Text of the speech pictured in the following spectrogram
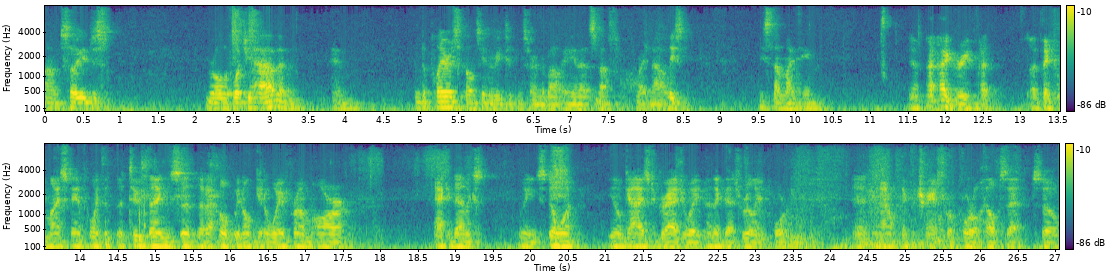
Um, so you just roll with what you have, and, and and the players don't seem to be too concerned about any of that stuff right now. At least, least on my team. Yeah, I, I agree. I, I think from my standpoint, that the two things that, that I hope we don't get away from are academics. We still want, you know, guys to graduate. I think that's really important. And, and I don't think the transfer portal helps that. So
